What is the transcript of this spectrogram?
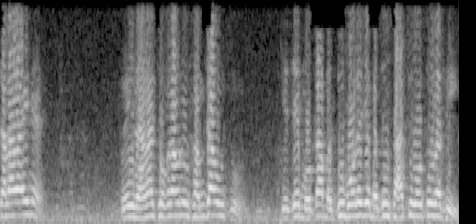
ચલાવાય ને. તો એ નાના છોકરાઓને સમજાવું છું કે જે મોટા બધું બોલે છે બધું સાચું હોતું નથી.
